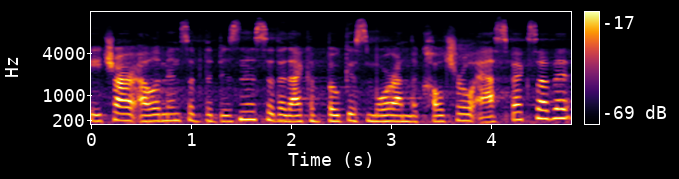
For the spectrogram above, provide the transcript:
HR elements of the business so that I could focus more on the cultural aspects of it.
